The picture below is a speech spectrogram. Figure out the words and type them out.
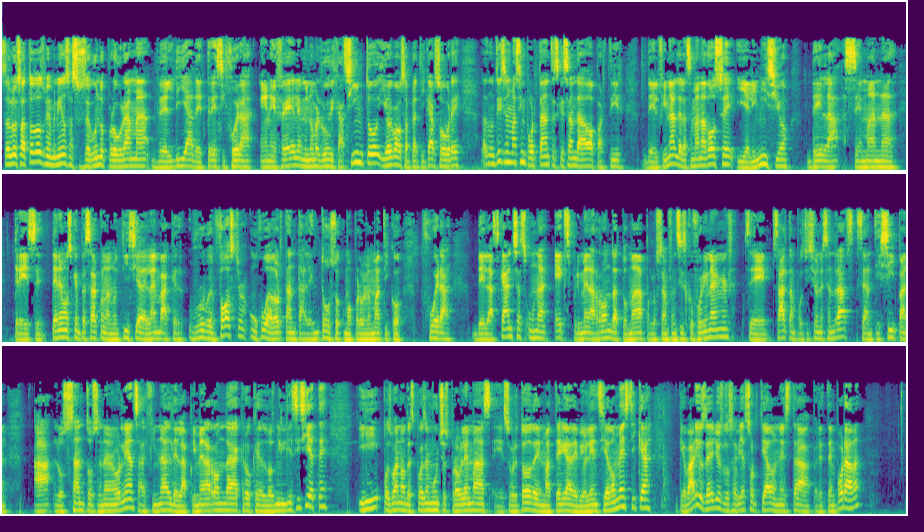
Saludos a todos, bienvenidos a su segundo programa del día de Tres y Fuera NFL. Mi nombre es Rudy Jacinto y hoy vamos a platicar sobre las noticias más importantes que se han dado a partir del final de la semana 12 y el inicio de la semana 13. Tenemos que empezar con la noticia del linebacker Ruben Foster, un jugador tan talentoso como problemático fuera de las canchas, una ex primera ronda tomada por los San Francisco 49ers, se saltan posiciones en drafts, se anticipan a los Santos en Nueva Orleans al final de la primera ronda, creo que del 2017. Y pues bueno, después de muchos problemas, eh, sobre todo en materia de violencia doméstica, que varios de ellos los había sorteado en esta pretemporada,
